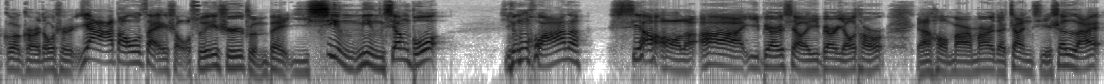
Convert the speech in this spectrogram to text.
个个都是压刀在手，随时准备以性命相搏。樱华呢？笑了啊，一边笑一边摇头，然后慢慢的站起身来。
